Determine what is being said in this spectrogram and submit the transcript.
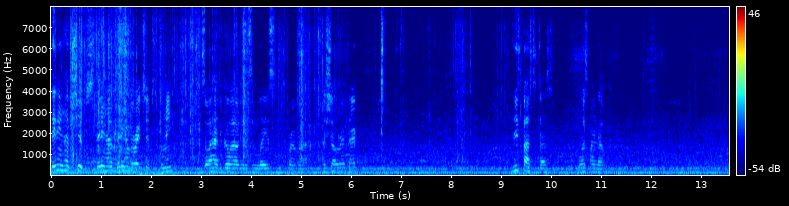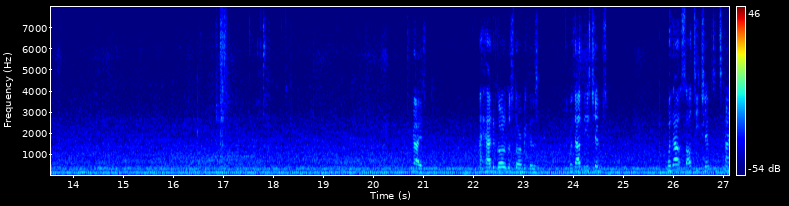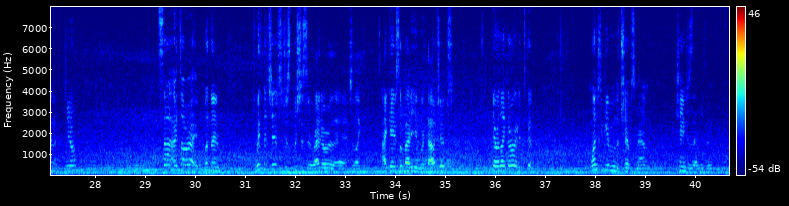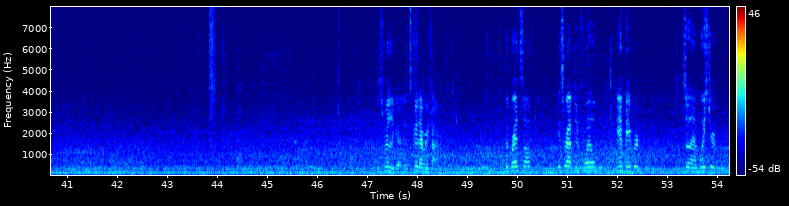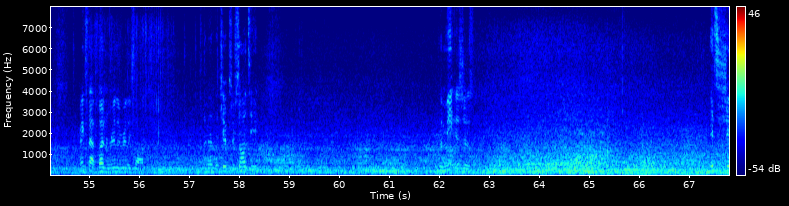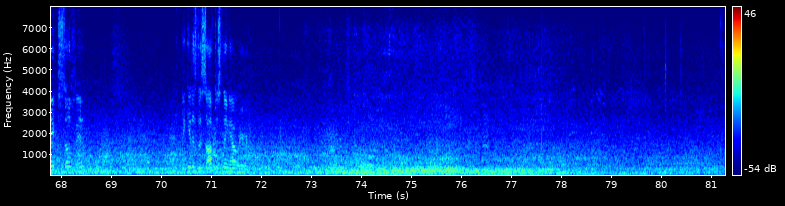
they didn't have chips. They didn't have they didn't have the right chips for me. So I had to go out and get some Lay's from uh, the shell right there. These passed the test. Let's find out. Guys, I had to go to the store because without these chips, without salty chips, it's kind of, you know, it's not, it's alright. But then with the chips, it just pushes it right over the edge. Like, I gave somebody it without chips, they were like, alright, it's good. Once you give them the chips, man, changes everything. It's really good. It's good every time. The bread's soft. It's wrapped in foil and paper, so that moisture makes that bun really, really soft. And then the chips are salty. The meat is just it's shaped so thin. Like it is the softest thing out here.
